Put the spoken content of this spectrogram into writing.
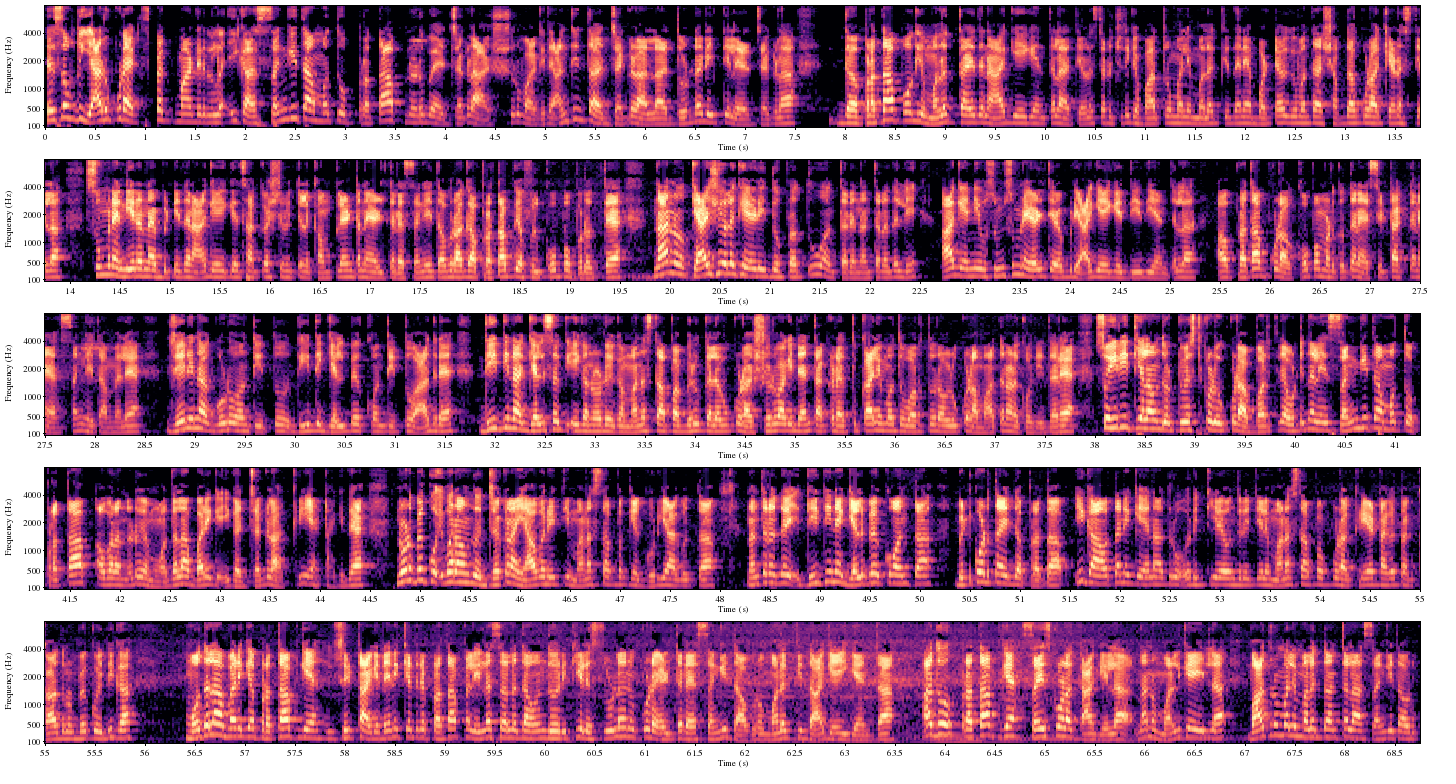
ಹೌದು ಯಾರು ಕೂಡ ಎಕ್ಸ್ಪೆಕ್ಟ್ ಮಾಡಿರಲಿಲ್ಲ. ಈಗ ಸಂಗೀತ ಮತ್ತು ಪ್ರತಾಪ್ ನಡುವೆ ಜಗಳ ಶುರುವಾಗಿದೆ. ಅಂತಿಂತ ಜಗಳ ಅಲ್ಲ, ದೊಡ್ಡ ರೀತಿಯಲ್ಲಿ ಜಗಳ. ದ ಪ್ರತಾಪ್ ಹೋಗಿ ಮಲಗ್ತಾ ಇದ್ದಾನೆ, ಹಾಗೆ ಹೀಗೆ ಅಂತೆಲ್ಲ ತಿಳಿಸ್ತಾರೆ. ಜೊತೆಗೆ ಬಾತ್ರೂಮಲ್ಲಿ ಮಲಗ್ತಿದ್ದಾನೆ, ಬಟ್ಟೆ ಹೋಗುವಂತಹ ಶಬ್ದ ಕೂಡ ಕೇಳಿಸ್ತಿಲ್ಲ. ಸುಮ್ಮನೆ ನೀರನ್ನ ಬಿಟ್ಟಿದ್ದಾನೆ, ಹಾಗೆ ಹೀಗೆ ಸಾಕಷ್ಟು ರೀತಿಯಲ್ಲಿ ಕಂಪ್ಲೇಂಟ್ ಅನ್ನ ಹೇಳ್ತಾರೆ ಸಂಗೀತ ಅವರು. ಆಗ ಪ್ರತಾಪ್ಗೆ ಫುಲ್ ಕೋಪ ಬರುತ್ತೆ. ನಾನು ಕ್ಯಾಶುಯಲ್ ಆಗಿ ಹೇಳಿದ್ದು ಪ್ರತು ಅಂತಾರೆ ನಂತರದಲ್ಲಿ. ಹಾಗೆ ನೀವು ಸುಮ್ ಸುಮ್ಮನೆ ಹೇಳ್ತೀರ ಬಿಡಿ, ಹಾಗೆ ಹೇಗೆ ದೀದಿ ಅಂತೆಲ್ಲ. ಆ ಪ್ರತಾಪ್ ಕೂಡ ಕೋಪ ಮಾಡ್ಕೊತಾನೆ ಸಿಟ್ಟಾಗ್ತಾನೆ ಸಂಗೀತ ಆಮೇಲೆ ಜೇನಿನ ಗೂಡು ಅಂತಿತ್ತು. ದೀದಿ ಗೆಲ್ಬೇಕು ಅಂತಿತ್ತು. ಆದರೆ ದೀದಿನ ಗೆಲ್ಸಕ್ಕೆ ಈಗ ನೋಡಿ, ಈಗ ಮನಸ್ತಾಪ ಬಿರುಕೆಲ್ಲವೂ ಕೂಡ ಶುರುವಾಗಿದೆ ಅಂತ ಆ ಕಡೆ ತುಕಾಲಿ ಮತ್ತು ವರ್ತೂರ್ ಅವರು ಕೂಡ ಮಾತನಾಡ್ಕೋತಿದ್ದಾರೆ. ಸೊ ಈ ರೀತಿಯೆಲ್ಲ ಒಂದು ಟ್ವಿಸ್ಟ್ಗಳು ಕೂಡ ಬರ್ತಿದೆ. ಒಟ್ಟಿನಲ್ಲಿ ಸಂಗೀತ ಮತ್ತು ಪ್ರತಾಪ್ ಅವರ ನಡುವೆ ಮೊದಲ ಬಾರಿಗೆ ಈಗ ಜಗಳ ಕ್ರಿಯೇಟ್ ಆಗಿದೆ. ನೋಡಬೇಕು, ಇವರ ಒಂದು ಜಗಳ ಯಾವ ರೀತಿ ಮನಸ್ತಾಪಕ್ಕೆ ಗುರಿಯಾಗುತ್ತಾ ನಂತರದಲ್ಲಿ ದೀದಿನೇ ಗೆಲ್ಲಬೇಕು ಅಂತ ಬಿಟ್ಕೊಡ್ತಾ ಇದ್ದ ಪ್ರತಾಪ್, ಈಗ ಆತನಿಗೆ ಏನಾದರೂ ರೀತಿಯ ಒಂದು ರೀತಿಯಲ್ಲಿ ಮನಸ್ತಾಪ ಕೂಡ ಕ್ರಿಯೇಟ್ ಆಗುತ್ತಾ ಕಾದು ನೋಡಬೇಕು. ಇದೀಗ ಮೊದಲ ಬಾರಿಗೆ ಪ್ರತಾಪ್ಗೆ ಸಿಟ್ಟಾಗಿದೆ. ಪ್ರತಾಪ್ ಅಲ್ಲಿ ಇಲ್ಲ ಸಲ್ಲದ ಒಂದು ರೀತಿಯಲ್ಲಿ ಸುಳ್ಳನ್ನು ಕೂಡ ಹೇಳ್ತಾರೆ ಸಂಗೀತ. ಅವರು ಮಲಗ್ತಿದ್ದ ಹಾಗೆ ಹೀಗೆ ಅಂತ. ಅದು ಪ್ರತಾಪ್ಗೆ ಸಹಿಸ್ಕೊಳಕ್ ಆಗ್ಲಿಲ್ಲ ನಾನು ಮಲ್ಗೆ ಇಲ್ಲ. ಬಾತ್ರೂಮಲ್ಲಿ ಮಲಗ್ದ ಅಂತಲ್ಲ ಸಂಗೀತ ಅವರು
